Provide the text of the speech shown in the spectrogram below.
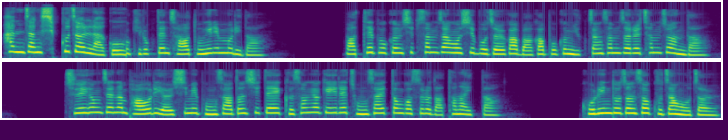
1장 19절 라고. 기록된 자와 동일 인물이다. 마태복음 13장 55절과 마가복음 6장 3절을 참조한다. 주의 형제는 바울이 열심히 봉사하던 시대에 그 성역의 일에 종사했던 것으로 나타나 있다. 고린도전서 9장 5절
